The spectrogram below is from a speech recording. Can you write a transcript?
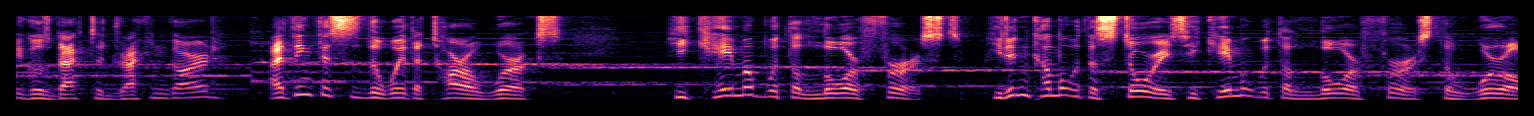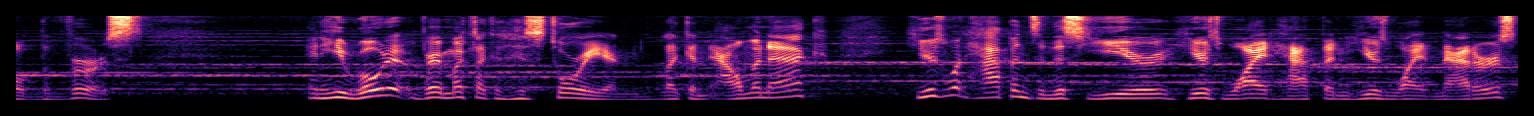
It goes back to Drakengard. I think this is the way that Taro works he came up with the lore first. He didn't come up with the stories, he came up with the lore first, the world, the verse. And he wrote it very much like a historian, like an almanac. Here's what happens in this year, here's why it happened, here's why it matters.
